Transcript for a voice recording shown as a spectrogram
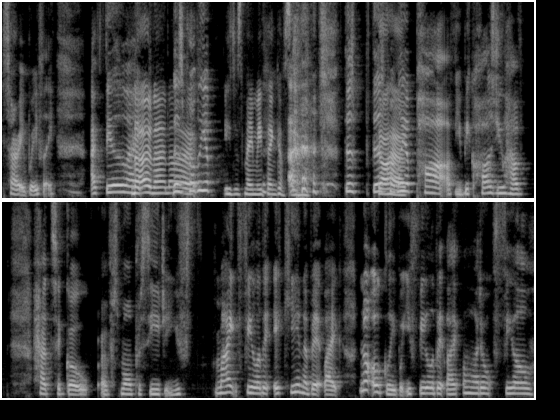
sorry, briefly, I feel like no, no, no. There's probably a. You just made me think of something. there's there's go probably ahead. a part of you because you have had to go a small procedure. You might feel a bit icky and a bit like not ugly, but you feel a bit like, oh, I don't feel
